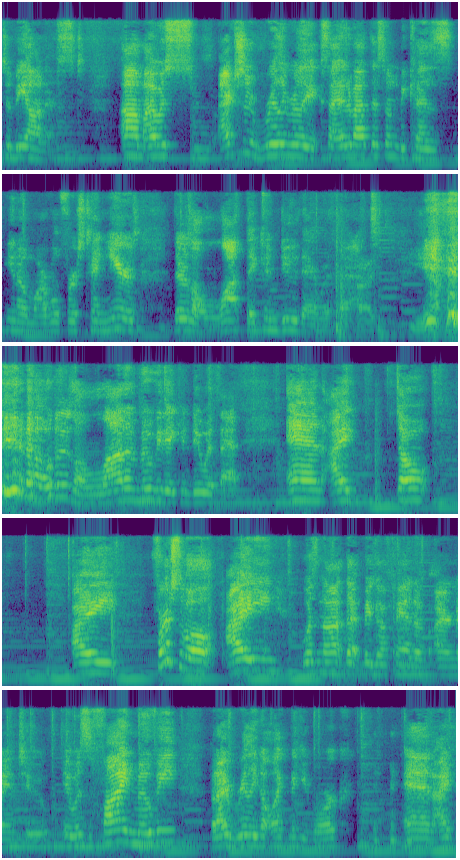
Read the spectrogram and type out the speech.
to be honest. Um, I was actually really, really excited about this one because, you know, Marvel first 10 years, there's a lot they can do there with Uh, that. yeah. you know, there's a lot of movie they can do with that. And I don't. I. First of all, I was not that big a fan of Iron Man 2. It was a fine movie, but I really don't like Mickey Rourke. and I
